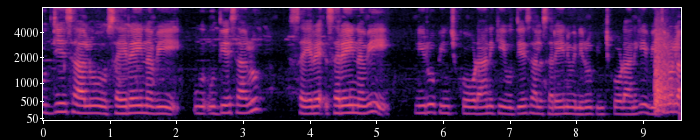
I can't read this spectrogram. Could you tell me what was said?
ఉద్దేశాలు సరైనవి ఉద్దేశాలు సరే సరైనవి నిరూపించుకోవడానికి ఉద్దేశాలు సరైనవి నిరూపించుకోవడానికి ఇతరుల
